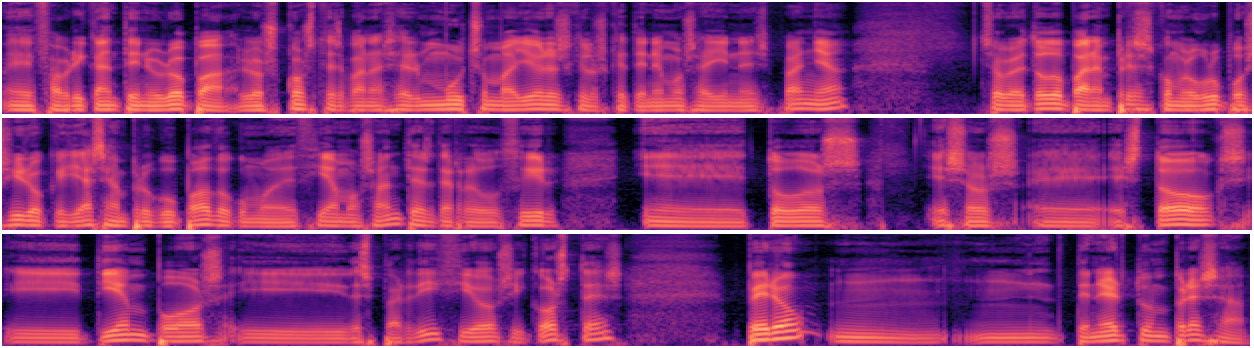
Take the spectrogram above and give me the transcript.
eh, fabricante en Europa los costes van a ser mucho mayores que los que tenemos ahí en España sobre todo para empresas como el Grupo Siro, que ya se han preocupado, como decíamos antes, de reducir eh, todos esos eh, stocks y tiempos y desperdicios y costes, pero mm, tener tu empresa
